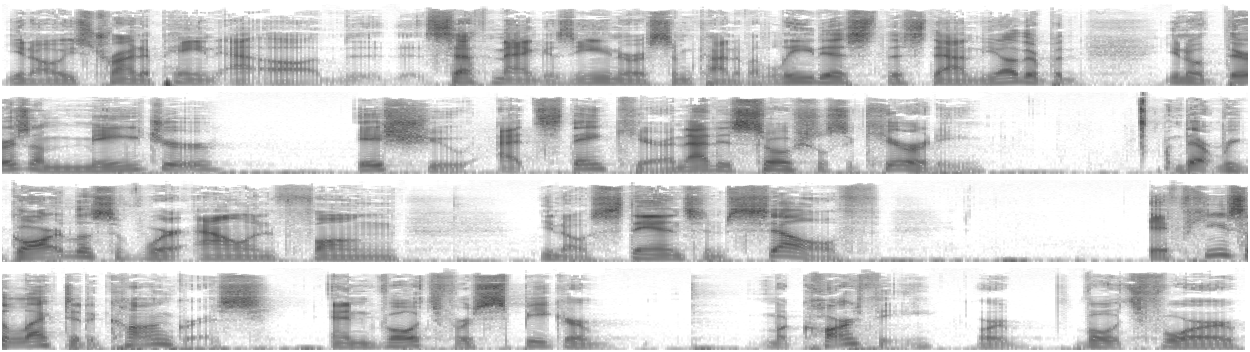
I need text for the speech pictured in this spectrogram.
You know, he's trying to paint uh, Seth Magaziner some kind of elitist, this, that, and the other. But you know, there's a major issue at stake here, and that is Social Security that regardless of where Alan Fung, you know, stands himself, if he's elected to Congress and votes for Speaker McCarthy or votes for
